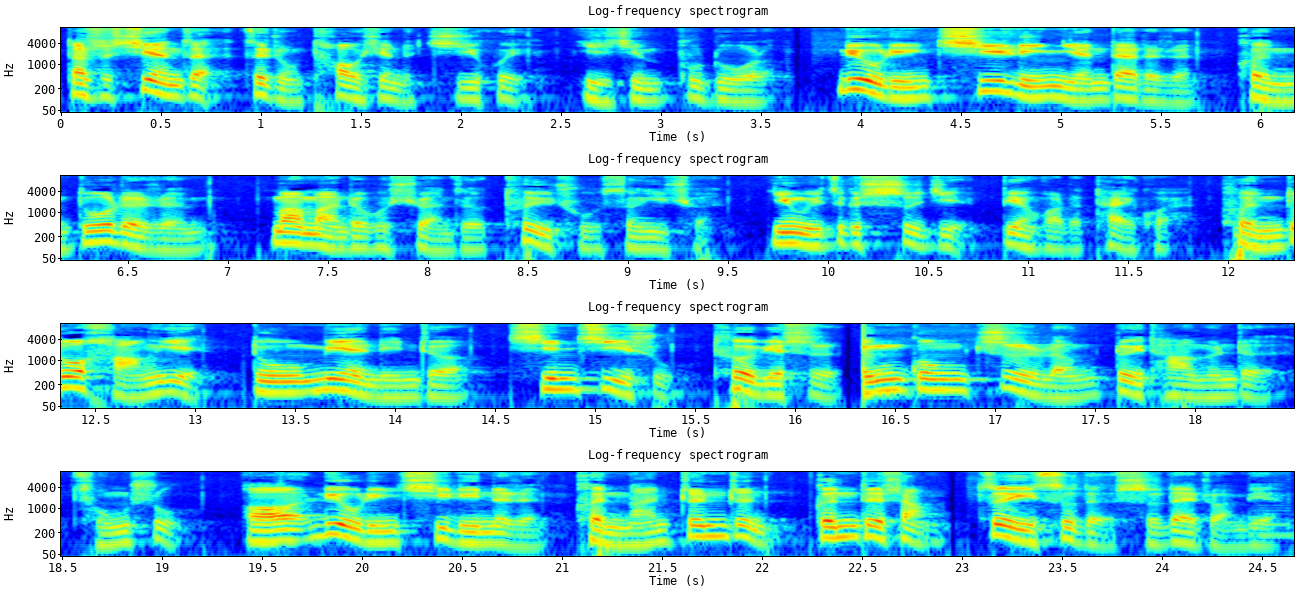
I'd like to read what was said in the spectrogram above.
但是现在这种套现的机会已经不多了。六零七零年代的人，很多的人慢慢的会选择退出生意圈，因为这个世界变化的太快，很多行业。都面临着新技术，特别是人工智能对他们的重塑，而六零七零的人很难真正跟得上这一次的时代转变。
